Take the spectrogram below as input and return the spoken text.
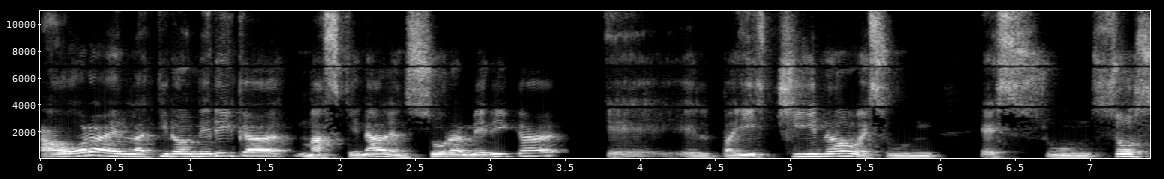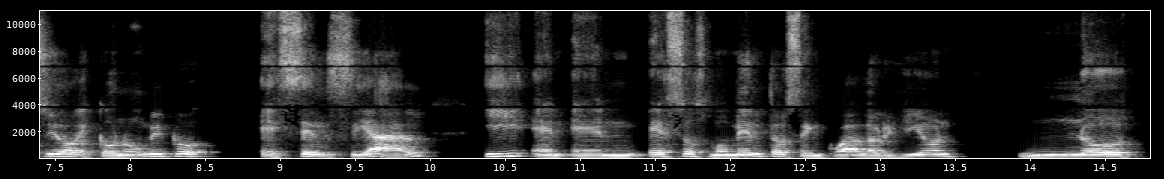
Ahora en Latinoamérica, más que nada en Sudamérica, eh, el país chino es un, es un socio económico esencial y en, en esos momentos en cual la región no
